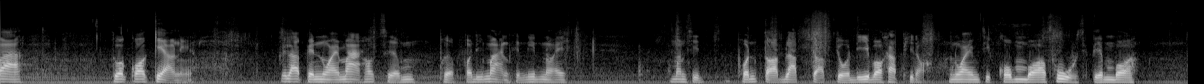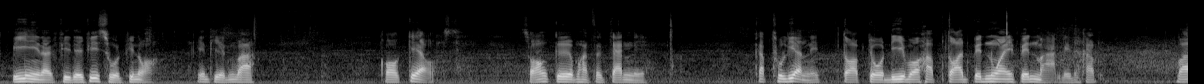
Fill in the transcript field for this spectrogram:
ว่าตัวกอแก้วนี่เวลาเป็นหน่วยมากเขาเสริมเพิ่มปริมาณขึ้นนิดหน่อย มันสิผลตอบรับตอบโจทย์ดีบ่ครับพี่น้องหน่วยมันสิกลมบ่ผู้สิเต็มบ่ปีนี้นะพี่ได้พิสูจน์พี่น้องเห็นเห็นว่ากอแก้วสองเกลือมหัศจรรย์นี่ กับทุเรียนนี่ตอบโจทย์ดีบ่ครับ ตอนเป็นหน่วยเป็นหมากเลยนะครับ ว่า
